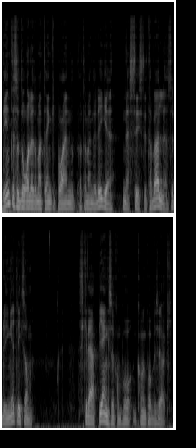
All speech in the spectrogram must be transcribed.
Det är inte så dåligt om man tänker på att de ändå ligger näst sist i tabellen. Så det är inget liksom skräpgäng som kommer på, kommer på besök.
